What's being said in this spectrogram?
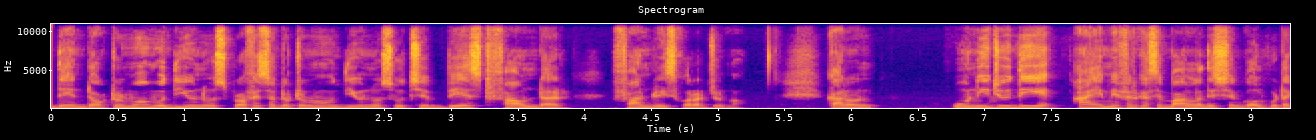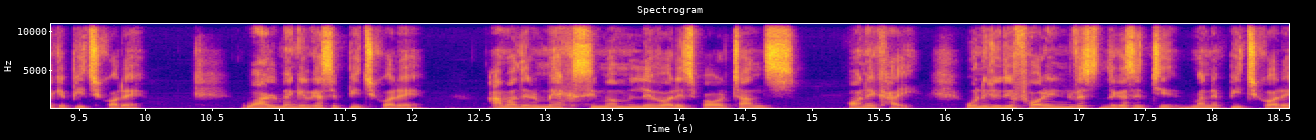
then doctor Muhammad Yunus professor doctor Muhammad Yunus হচ্ছে বেস্ট ফাউন্ডার ফান্ড রেজ করার জন্য। কারণ উনি যদি আইএমএফের কাছে বাংলাদেশের গল্পটাকে পিচ করে ওয়ার্ল্ড ব্যাংকের কাছে পিচ করে, আমাদের ম্যাক্সিমাম লেভারেজ পাওয়ার চান্স অনেক হাই উনি যদি ফরেন ইনভেস্টরদের কাছে মানে পিচ করে,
